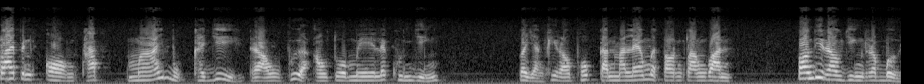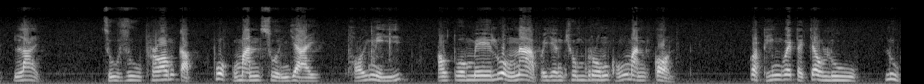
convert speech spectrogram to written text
กลายเป็นกองทัพไม้บุกขยี้เราเพื่อเอาตัวเมและคุณหญิง ก็อย่างที่เราพบกันมาแล้วเมื่อตอนกลางวัน ตอนที่เรายิงระเบิดไล่ สู้ๆพร้อมกับพวกมันส่วนใหญ่ ถอยหนี เอาตัวเมล่วงหน้าไปยังชมรมของมันก่อน ก็ทิ้งไว้แต่เจ้าลูลูก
